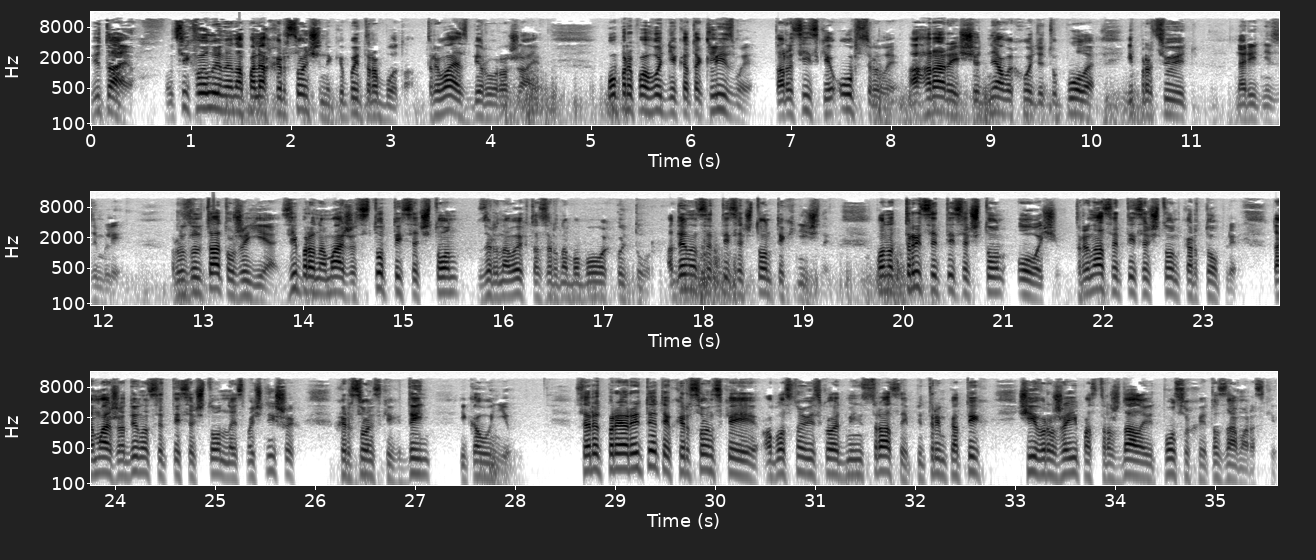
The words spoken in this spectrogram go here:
Вітаю! У ці хвилини на полях Херсонщини кипить робота. Триває збір урожаю. Попри погодні катаклізми та російські обстріли, аграрії щодня виходять у поле і працюють на рідній землі. Результат уже є. Зібрано майже 100 тисяч тонн зернових та зернобобових культур, 11 тисяч тонн технічних, понад 30 тисяч тонн овочів, 13 тисяч тонн картоплі та майже 11 тисяч тонн найсмачніших херсонських динь і кавунів. Серед пріоритетів Херсонської обласної військової адміністрації підтримка тих, чиї врожаї постраждали від посухи та заморозків.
